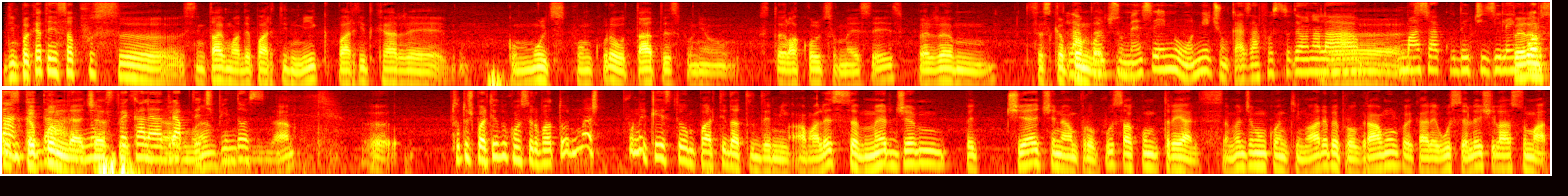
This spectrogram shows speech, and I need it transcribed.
Din păcate, ni s-a pus uh, sintagma de partid mic, partid care, cum mulți spun, cu răutate, spun eu, stă la colțul mesei. Sperăm să scăpăm la de colțul mesei, nu, în niciun caz. A fost totdeauna la uh, masa cu deciziile sperăm importante. să scăpăm da, de această nu pe calea sintagmă, dreaptă, ci prin dos. Da. Uh, totuși, Partidul Conservator nu aș spune că este un partid atât de mic. Am ales să mergem pe ceea ce ne-am propus acum trei ani, să mergem în continuare pe programul pe care USL și l-a asumat.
